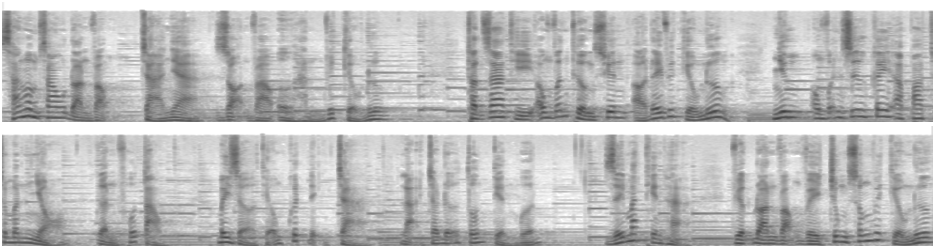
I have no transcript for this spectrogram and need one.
Sáng hôm sau đoàn vọng trả nhà dọn vào ở hẳn với Kiều Nương. Thật ra thì ông vẫn thường xuyên ở đây với Kiều Nương, nhưng ông vẫn giữ cây apartment nhỏ gần phố tàu. Bây giờ thì ông quyết định trả lại cho đỡ tốn tiền mướn. Dưới mắt thiên hạ, việc đoàn vọng về chung sống với Kiều Nương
